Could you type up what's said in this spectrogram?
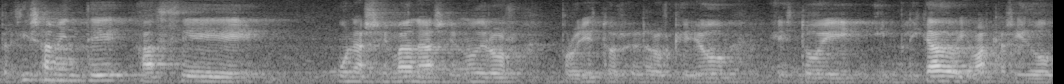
Precisamente hace unas semanas, en uno de los proyectos en los que yo estoy implicado y además que ha sido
